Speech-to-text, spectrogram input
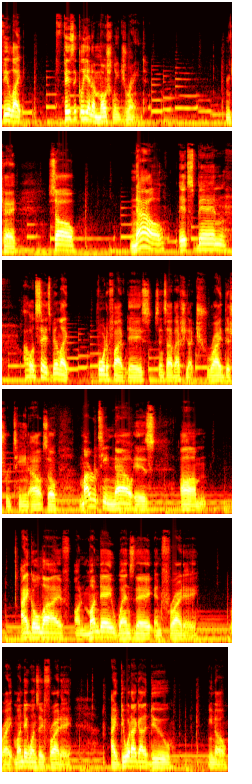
feel like physically and emotionally drained. Okay, so now it's been, I would say it's been like four to five days since I've actually like tried this routine out. So my routine now is, um, I go live on Monday, Wednesday, and Friday, right? Monday, Wednesday, Friday. I do what I got to do, you know,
